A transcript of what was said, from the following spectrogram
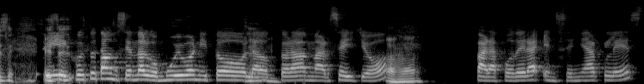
es... Sí, este- justo estamos haciendo algo muy bonito, la Sí. Doctora Marce y yo, Ajá, para poder enseñarles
